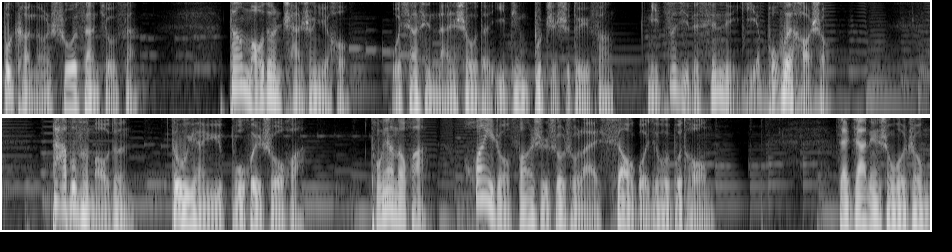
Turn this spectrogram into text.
不可能说散就散。当矛盾产生以后，我相信难受的一定不只是对方，你自己的心里也不会好受。大部分矛盾都源于不会说话。同样的话，换一种方式说出来，效果就会不同。在家庭生活中，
